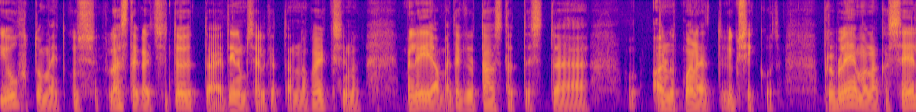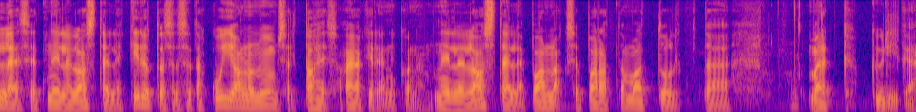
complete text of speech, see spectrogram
juhtumeid, kus lastekaitsetöötajad ilmselgelt on nagu eksinud, me leiame tegelikult aastatest äh, ainult mõned üksikud. probleem on aga selles, et neile lastele, kirjuta sa seda kui anonüümselt tahes ajakirjanikuna, neile lastele pannakse paratamatult äh, märk külge,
